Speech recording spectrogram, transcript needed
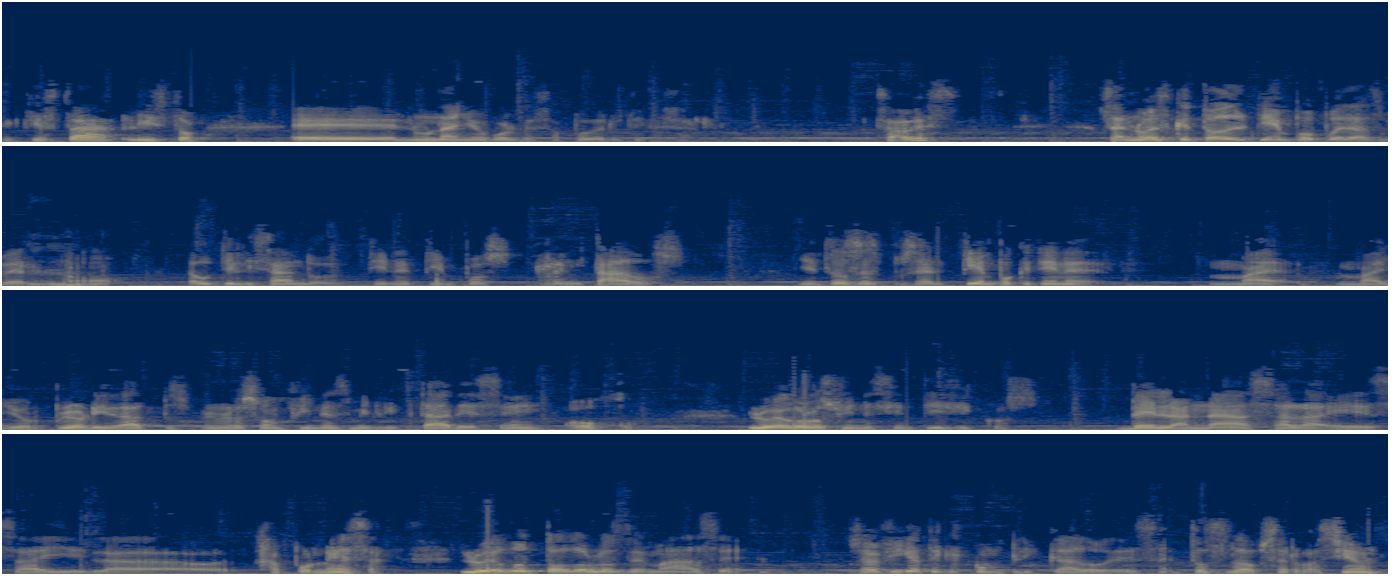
Aquí está, listo. Eh, en un año vuelves a poder utilizarlo. ¿Sabes? O sea, no es que todo el tiempo puedas ver, no. Está utilizando, tiene tiempos rentados. Y entonces, pues el tiempo que tiene ma- mayor prioridad, pues primero son fines militares, ¿eh? Ojo. Luego los fines científicos, de la NASA, la ESA y la japonesa. Luego todos los demás, ¿eh? O sea, fíjate qué complicado es. Entonces la observación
